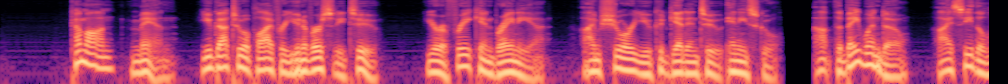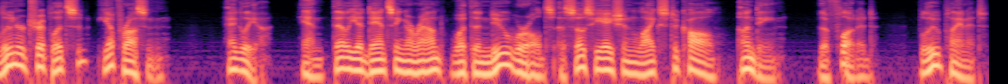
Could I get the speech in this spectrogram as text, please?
Come on, man. You got to apply for university too. You're a freak in brainia. I'm sure you could get into any school. Out the bay window, I see the lunar triplets, Euphrosyne, Aglaea, and Thalia dancing around what the New Worlds Association likes to call Undine, the flooded, blue planet,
